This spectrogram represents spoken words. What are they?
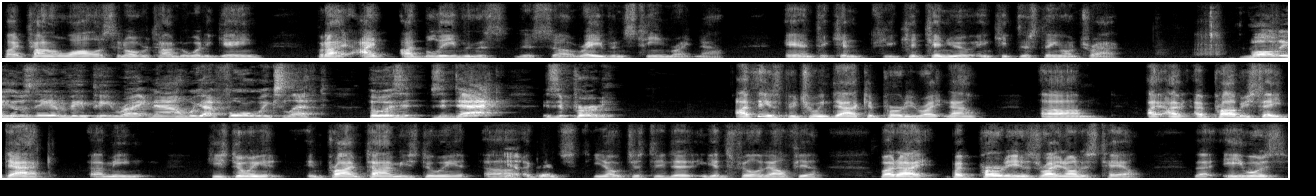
by Tylan Wallace in overtime to win a game. But I I, I believe in this this uh, Ravens team right now, and to, can, to continue and keep this thing on track. Baldy, who's the MVP right now? We got four weeks left. Who is it? Is it Dak? Is it Purdy? I think it's between Dak and Purdy right now. Um, I, I I'd probably say Dak. I mean, He's doing it in prime time. He's doing it uh, Yep. against you know just he did it against Philadelphia. But I but Purdy is right on his tail. That he was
